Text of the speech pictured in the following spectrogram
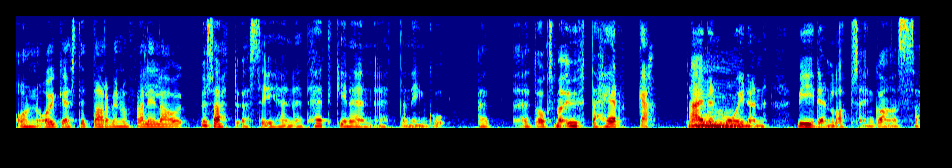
on oikeasti tarvinnut välillä pysähtyä siihen, että hetkinen, että niinku, et, et onko mä yhtä herkkä näiden mm. muiden viiden lapsen kanssa.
